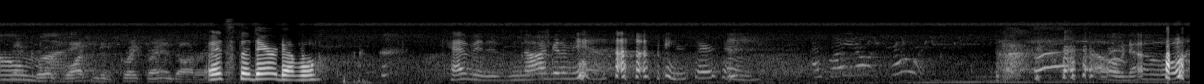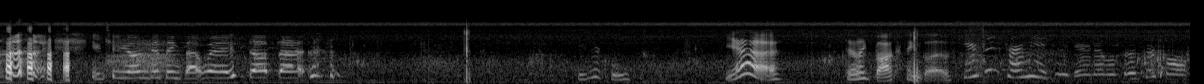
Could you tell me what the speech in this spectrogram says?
Oh Yeah, George my. Washington's great granddaughter. It's the daredevil. Kevin is not gonna be happy. That's why you don't show it. Oh no. You're too young to think that way. Stop that. These are cool. Yeah. They're like boxing gloves. Kirsten turned me into a daredevil, so it's her fault.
